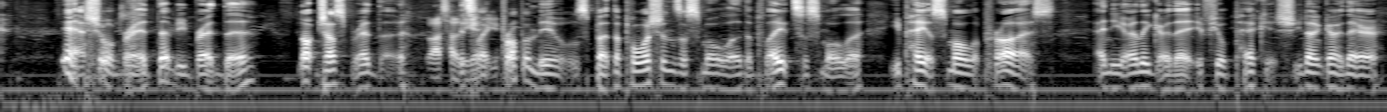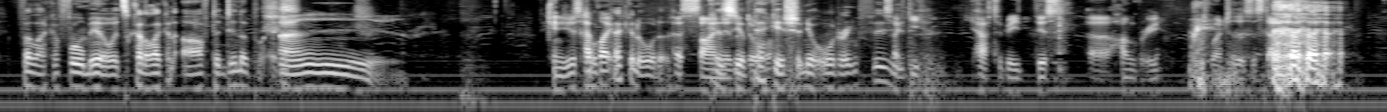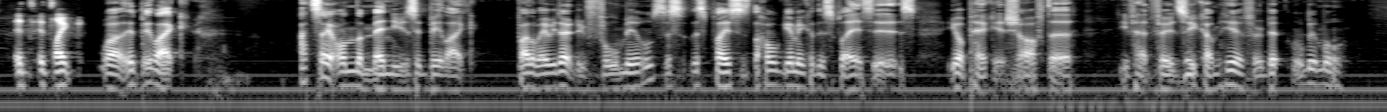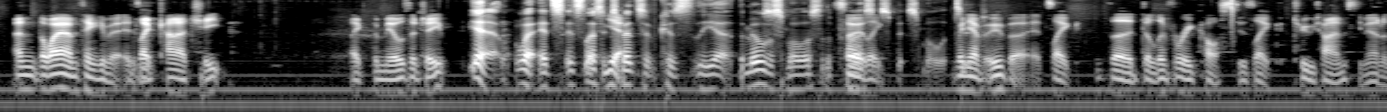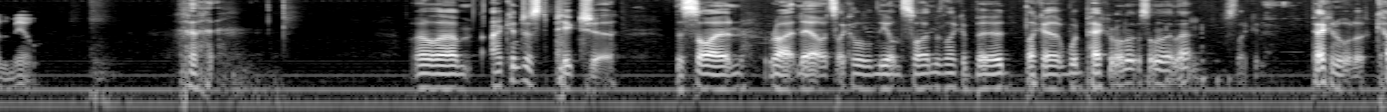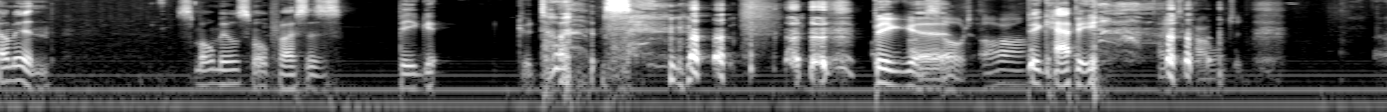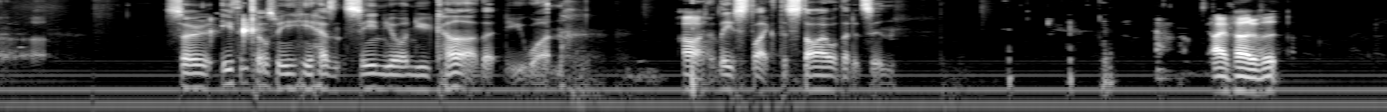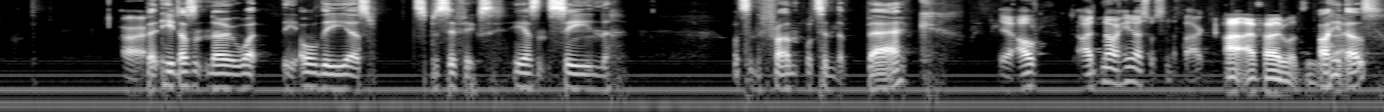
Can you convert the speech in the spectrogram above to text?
Yeah, sure, bread. There'd be bread there. Not just bread though. That's how they It's get like you. proper meals, but the portions are smaller, the plates are smaller. You pay a smaller price, and you only go there if you're peckish. You don't go there for like a full meal. It's kind of like an after dinner place. Uh, Can you just called have like pecking order a sign near because you're door? peckish and you're ordering food. It's like you, you have to be this uh, hungry to enter this establishment. it's it's like well, it'd be like, I'd say on the menus it'd be like, by the way, we don't do full meals. This this place is the whole gimmick of this place is you're peckish after you've had food, so you come here for a bit, a little bit more. and the way I'm thinking of it, it's like kind of cheap. Like the meals are cheap. Yeah, well, it's it's less Yeah. expensive because the uh, the meals are smaller, so the So, price like, is a bit smaller. When you have Uber, it's like the delivery cost is like two times the amount of the meal. Well, um, I can just picture the sign right now. It's like a little neon sign with like a bird, like a woodpecker on it or something like that. Just like a pecking order. Come in. Small meals, small prices, big good times. big, I'm uh, sold. Oh, big happy. I use the car I wanted. So Ethan tells me he hasn't seen your new car that you won. Oh, At least like the style that it's in. I've heard of it. Alright. but he doesn't know what the all the uh, specifics. He hasn't seen what's in the front, what's in the back. Yeah, I'll. I know he knows what's in the back. I, I've heard what's in the Oh, he does.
